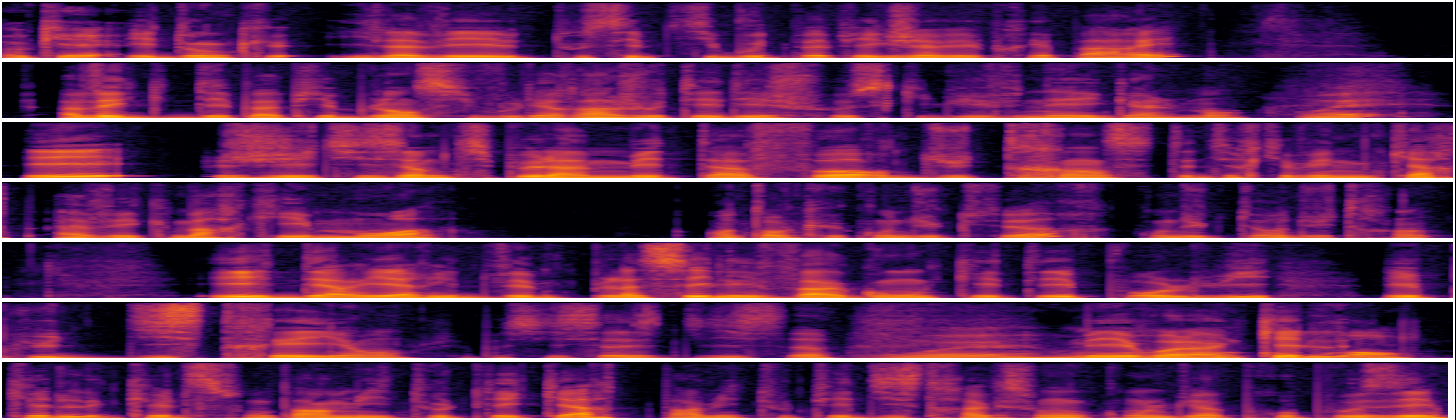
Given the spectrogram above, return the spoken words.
Ok. Et donc, il avait tous ces petits bouts de papier que j'avais préparés, avec des papiers blancs s'il voulait rajouter des choses qui lui venaient également. Ouais. Et j'ai utilisé un petit peu la métaphore du train, c'est-à-dire qu'il y avait une carte avec marqué moi, en tant que conducteur, conducteur du train. Et derrière, il devait me placer les wagons qui étaient pour lui les plus distrayants. Je sais pas si ça se dit ça. Ouais. Mais on- voilà, quel-. Quelles, sont parmi toutes les cartes, parmi toutes les distractions qu'on lui a proposées,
